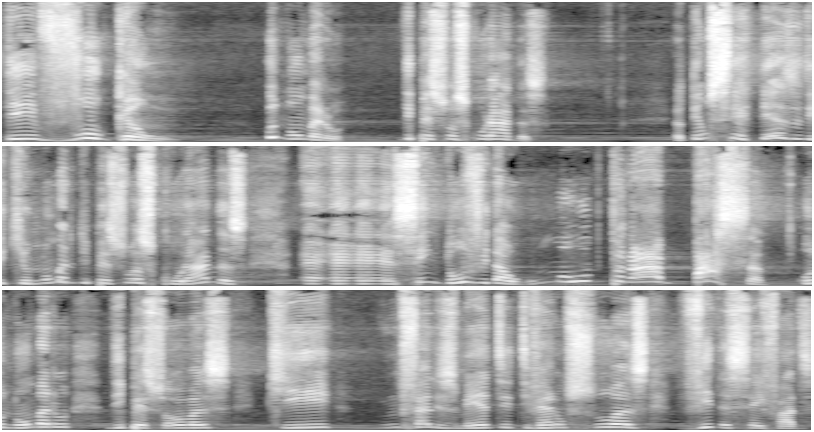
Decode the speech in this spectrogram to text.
divulgam o número de pessoas curadas? Eu tenho certeza de que o número de pessoas curadas é, é, é, é sem dúvida alguma ultrapassa o número de pessoas que infelizmente tiveram suas vidas ceifadas.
